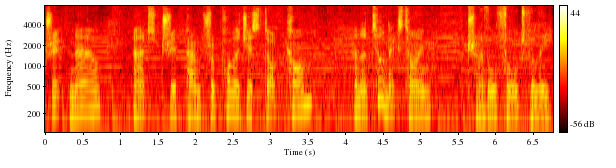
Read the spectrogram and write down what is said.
trip now at tripanthropologist.com. And until next time, travel thoughtfully.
